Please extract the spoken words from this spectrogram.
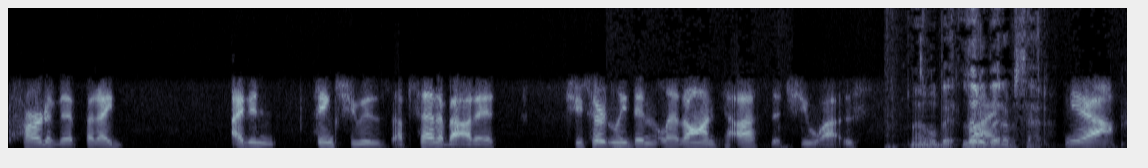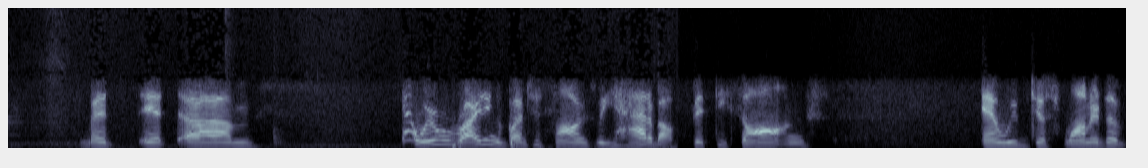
part of it, but I, I didn't think she was upset about it. She certainly didn't let on to us that she was. A little bit, a little Right. bit upset. Yeah, it it um, yeah, we were writing a bunch of songs. We had about fifty songs, and we just wanted to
